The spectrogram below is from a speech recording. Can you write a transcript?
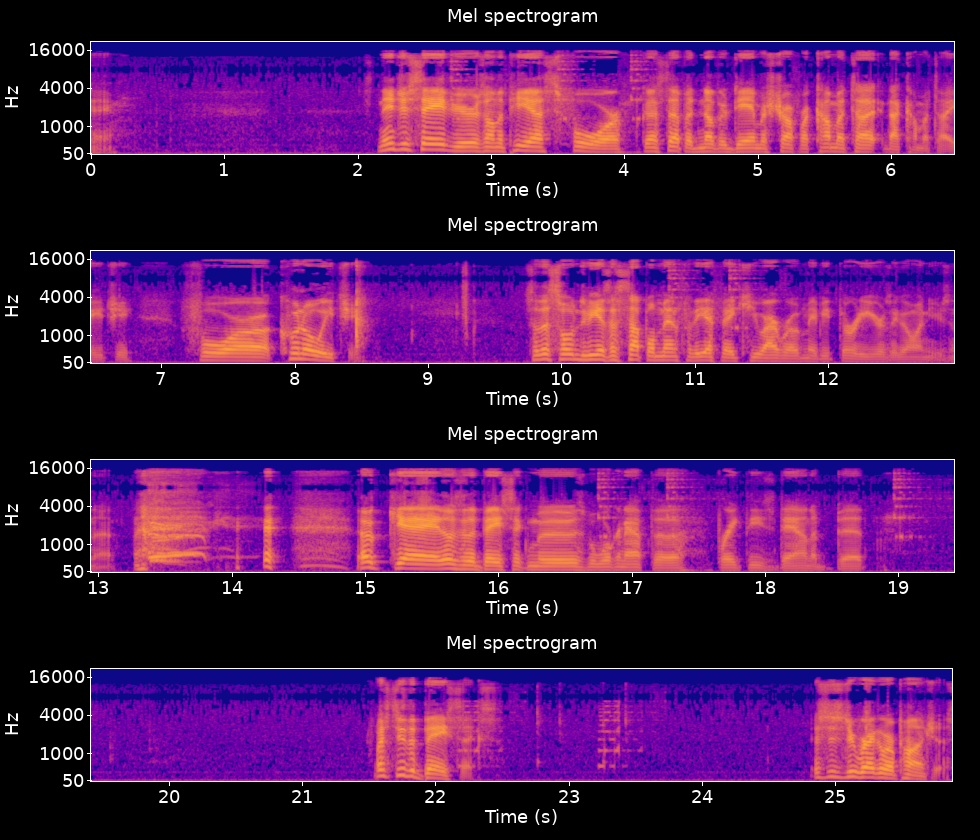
Okay. Ninja Saviors on the PS4. Gonna set up another damage drop for Kamata, not Kamaitachi, for Kunoichi. So this will be as a supplement for the FAQ I wrote maybe 30 years ago on using that. okay, those are the basic moves, but we're gonna have to break these down a bit. Let's do the basics. Let's just do regular punches.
